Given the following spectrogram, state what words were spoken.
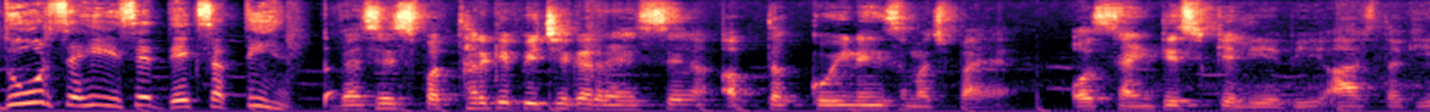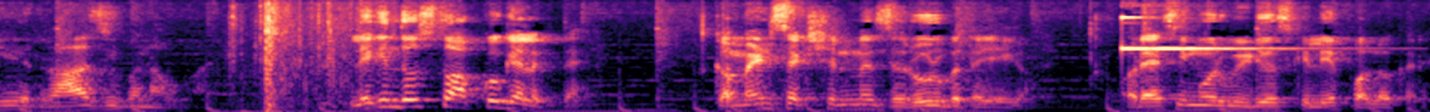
दूर से ही इसे देख सकती हैं। वैसे इस पत्थर के पीछे का रहस्य अब तक कोई नहीं समझ पाया है और साइंटिस्ट के लिए भी आज तक ये राज ही बना हुआ है। लेकिन दोस्तों आपको क्या लगता है? कमेंट सेक्शन में ज़रूर बताइएगा और ऐसी मोर वीडियोस के लिए फॉलो करें।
